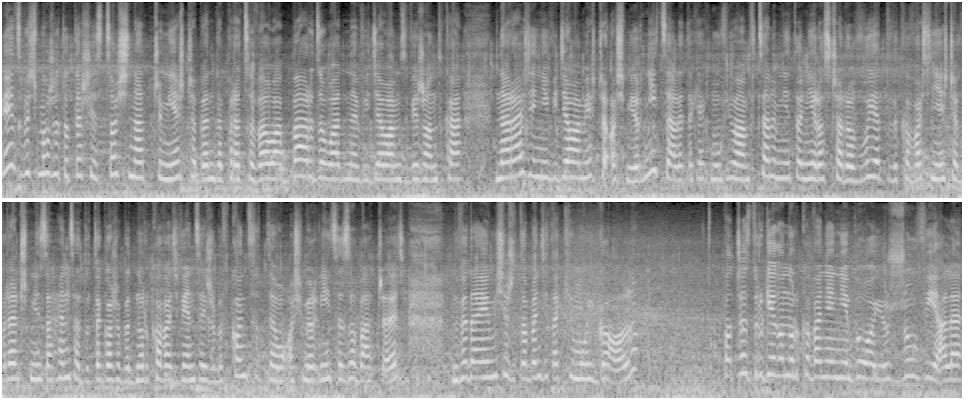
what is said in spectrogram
Więc być może to też jest coś, nad czym jeszcze będę pracowała. Bardzo ładne widziałam zwierzątka. Na razie nie widziałam jeszcze ośmiornicy, ale tak jak mówiłam, wcale mnie to nie rozczarowuje, tylko właśnie jeszcze wręcz mnie zachęca do tego, żeby nurkować więcej, żeby w końcu tę ośmiornicę zobaczyć. Wydaje mi się, że to będzie taki mój goal. Podczas drugiego nurkowania nie było już żółwi, ale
